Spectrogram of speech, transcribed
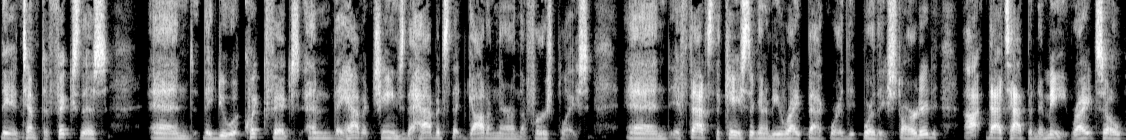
they attempt to fix this and they do a quick fix and they haven't changed the habits that got them there in the first place. And if that's the case, they're going to be right back where they, where they started. Uh, that's happened to me, right? So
